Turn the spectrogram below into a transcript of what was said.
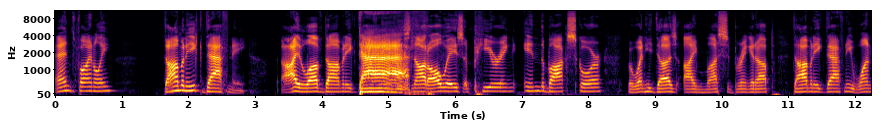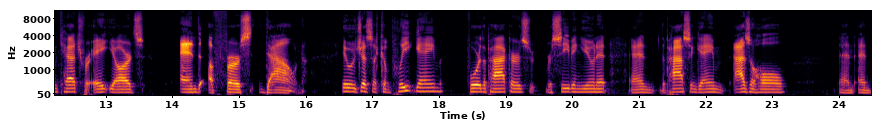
And finally, Dominique Dafney. I love Dominique Dafney. He's not always appearing in the box score, but when he does, I must bring it up. Dominique Dafney, one catch for eight yards and a first down. It was just a complete game for the Packers receiving unit and the passing game as a whole. And and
